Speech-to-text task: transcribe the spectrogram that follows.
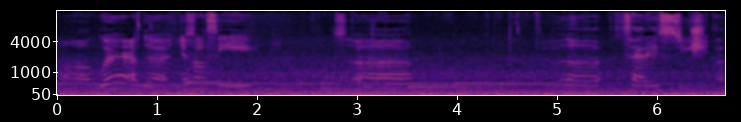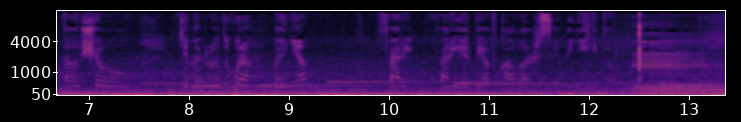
"Eh, gue agak nyesel sih uh, uh, series atau show zaman dulu tuh kurang banyak vari variety of colors intinya gitu Hmm.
